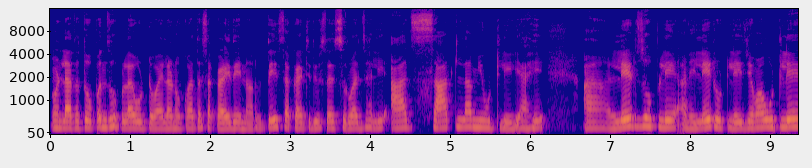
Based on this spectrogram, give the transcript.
म्हटलं आता तो पण झोपला उठवायला नको. आता सकाळी देणार होते. सकाळच्या दिवसाची सुरुवात झाली. आज सातला मी उठलेली आहे. लेट झोपले आणि लेट उठले. जेव्हा उठले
